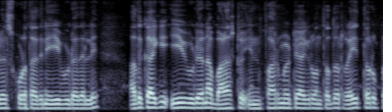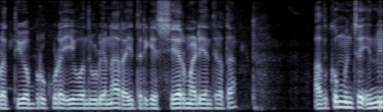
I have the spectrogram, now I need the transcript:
ತಿಳಿಸ್ಕೊಡ್ತಾ ಇದ್ದೀನಿ ಈ ವಿಡಿಯೋದಲ್ಲಿ. ಅದಕ್ಕಾಗಿ ಈ ವಿಡಿಯೋನ ಭಾಳಷ್ಟು ಇನ್ಫಾರ್ಮೇಟಿವ್ ಆಗಿರುವಂಥದ್ದು ರೈತರು ಪ್ರತಿಯೊಬ್ಬರು ಕೂಡ ಈ ಒಂದು ವಿಡಿಯೋನ ರೈತರಿಗೆ ಶೇರ್ ಮಾಡಿ ಅಂತ ಹೇಳ್ತಾ ಅದಕ್ಕೂ ಮುಂಚೆ ಇನ್ನೂ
